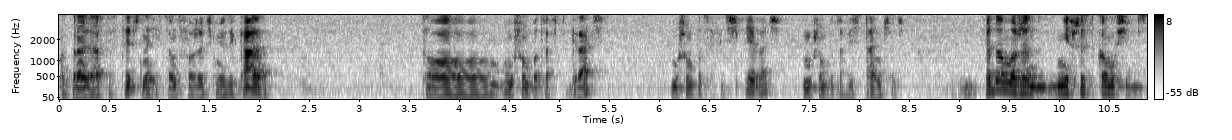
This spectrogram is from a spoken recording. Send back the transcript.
w branży artystycznej i chcą tworzyć muzykale, to muszą potrafić grać, muszą potrafić śpiewać i muszą potrafić tańczyć. Wiadomo, że nie wszystko musi być,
